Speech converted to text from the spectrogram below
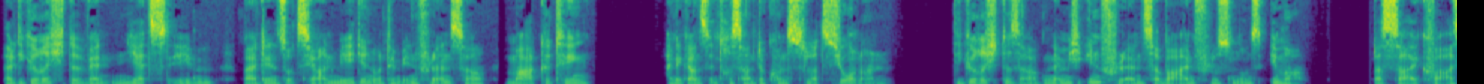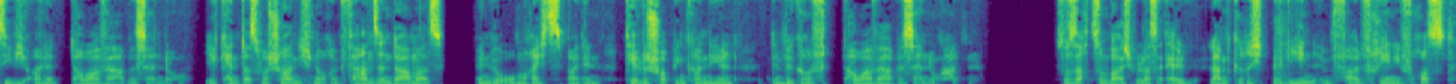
weil die Gerichte wenden jetzt eben bei den sozialen Medien und dem Influencer-Marketing eine ganz interessante Konstellation an. Die Gerichte sagen nämlich, Influencer beeinflussen uns immer. Das sei quasi wie eine Dauerwerbesendung. Ihr kennt das wahrscheinlich noch im Fernsehen damals, wenn wir oben rechts bei den Teleshopping-Kanälen den Begriff Dauerwerbesendung hatten. So sagt zum Beispiel das Landgericht Berlin im Fall Vreni Frost,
